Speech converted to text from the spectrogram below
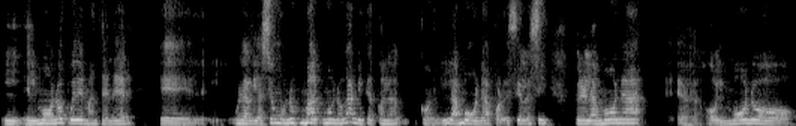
el, mono puede mantener eh, una relación monogámica con la, mona, por decirlo así, pero la mona o el mono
